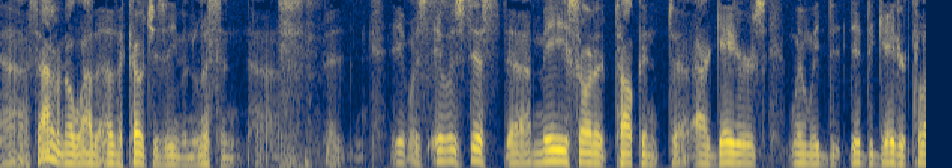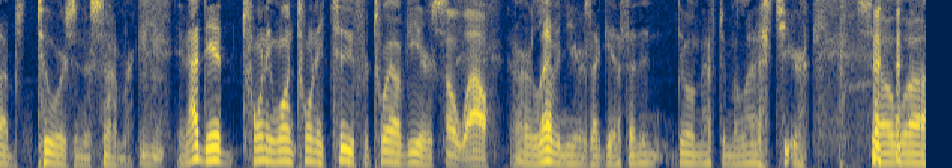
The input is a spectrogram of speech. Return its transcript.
Uh, so I don't know why the other coaches even listen. Uh, it was it was just uh, me sort of talking to our Gators when we d- did the Gator Club tours in the summer, and I did 21, 22 for twelve years Oh wow. or 11 years, I guess. I didn't do them after my last year. So, uh,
